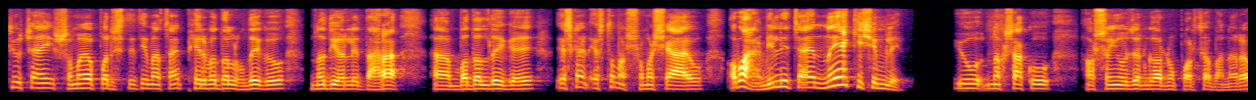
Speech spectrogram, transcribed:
त्यो चाहिँ समय परिस्थितिमा चाहिँ फेरबदल हुँदै गयो नदीहरूले धारा बदल्दै गए। यस कारण यस्तोमा समस्या आयो। अब हामीले चाहिँ नयाँ किसिमले यो नक्साको संयोजन गर्नुपर्छ भनेर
